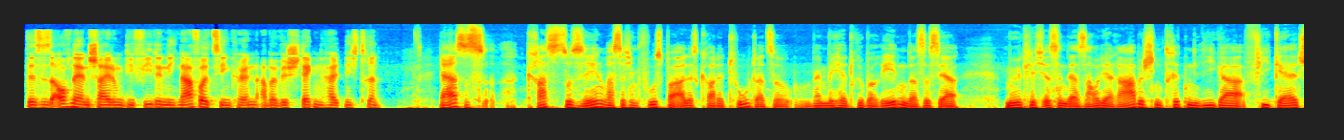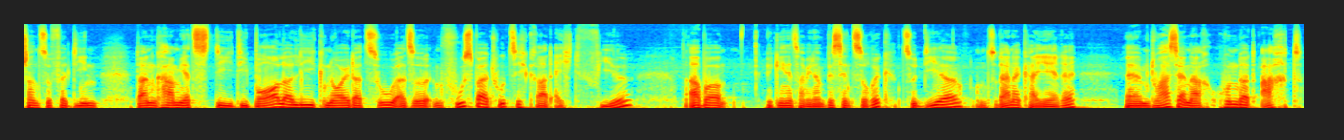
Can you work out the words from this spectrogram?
Das ist auch eine Entscheidung, die viele nicht nachvollziehen können, aber wir stecken halt nicht drin. Ja, es ist krass zu sehen, was sich im Fußball alles gerade tut. Also, wenn wir hier drüber reden, dass es ja möglich ist, in der saudi-arabischen dritten Liga viel Geld schon zu verdienen. Dann kam jetzt die, die Baller League neu dazu. Also im Fußball tut sich gerade echt viel. Aber wir gehen jetzt mal wieder ein bisschen zurück zu dir und zu deiner Karriere. Ähm, du hast ja nach 108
